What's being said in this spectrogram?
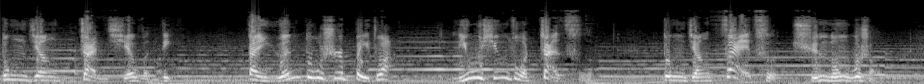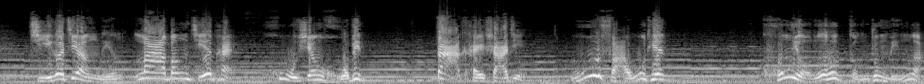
东江暂且稳定。但袁都师被抓，刘兴作战死，东江再次群龙无首，几个将领拉帮结派，互相火并，大开杀戒，无法无天。孔有德和耿仲明啊，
